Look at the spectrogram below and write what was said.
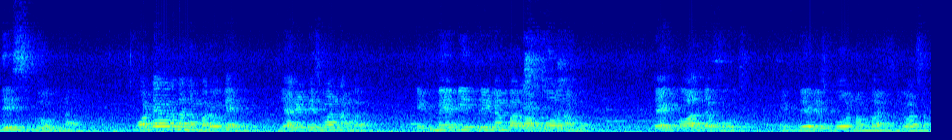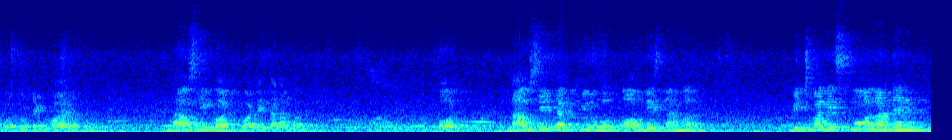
this group now whatever the number okay here it is one number it may be three number or four number take all the fours If there is four numbers, you are supposed to take all the four. Now see what, what is the number? 4. Now see the cube of this number. Which one is smaller than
